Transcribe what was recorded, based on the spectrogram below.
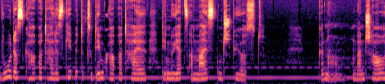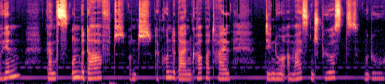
wo das Körperteil ist. Geh bitte zu dem Körperteil, den du jetzt am meisten spürst. Genau. Und dann schau hin, ganz unbedarft und erkunde deinen Körperteil, den du am meisten spürst, wo du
